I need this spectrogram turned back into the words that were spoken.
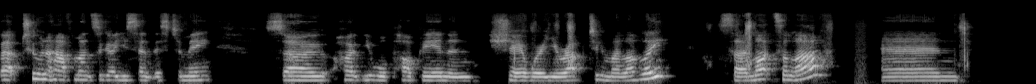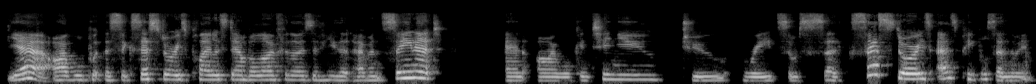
About two and a half months ago, you sent this to me. So hope you will pop in and share where you're up to, my lovely. So lots of love. And yeah, I will put the success stories playlist down below for those of you that haven't seen it. And I will continue to read some success stories as people send them in.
